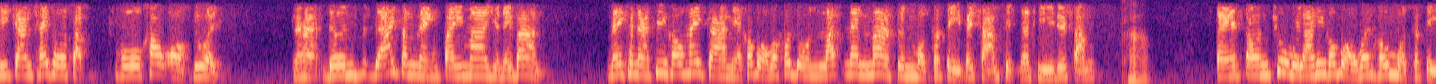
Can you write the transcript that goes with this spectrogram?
มีการใช้โทรศัพท์โทรเข้าออกด้วยนะฮะ เดินย้ายตำแหน่งไปมาอยู่ในบ้าน ในขณะที่เขาให้การเนี่ยเขาบอกว่าเขาโดนรัดแน่นมากจนหมดสติไปสามสิบนาทีด้วยซ้ำครับ แต่ตอนช่วงเวลาที่เขาบอกว่าเขาหมดสติ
